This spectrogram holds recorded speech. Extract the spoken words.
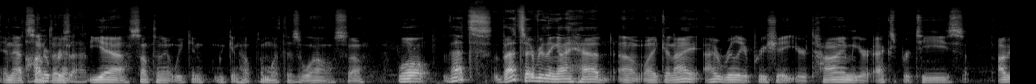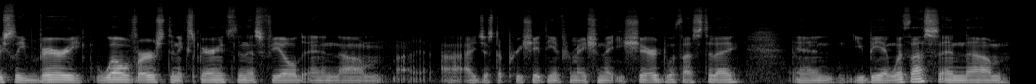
and that's something. That, yeah, something that we can we can help them with as well. So. Well, that's that's everything I had, um, Mike, and I, I really appreciate your time, your expertise obviously very well versed and experienced in this field, and um, I, I, just appreciate the information that you shared with us today, and you being with us, and um,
